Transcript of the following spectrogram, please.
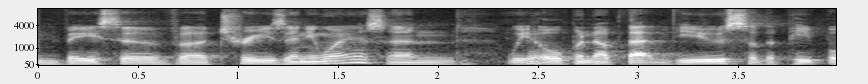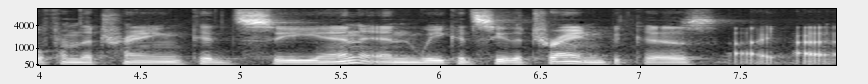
invasive uh, trees, anyways, and we opened up that view so the people from the train could see in, and we could see the train because I I,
